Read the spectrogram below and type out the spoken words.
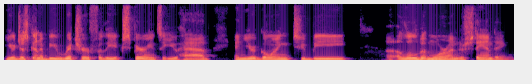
you're just going to be richer for the experience that you have and you're going to be a little bit more understanding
